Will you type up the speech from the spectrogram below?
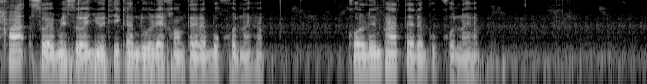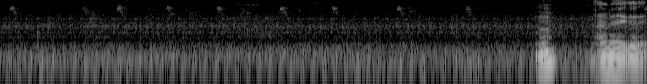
พระสวยไม่สวยอยู่ที่การดูแลของแต่ละบุคคลนะครับ คนเล่นพระแต่ละบุคคลนะครับอืมอะไรเอ่ย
